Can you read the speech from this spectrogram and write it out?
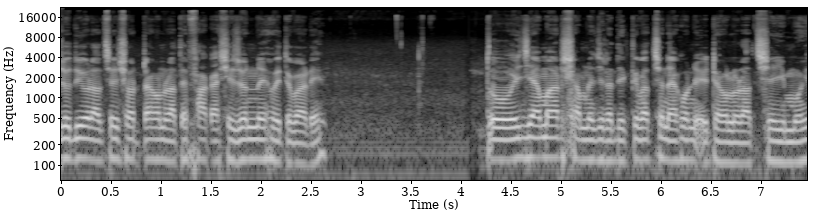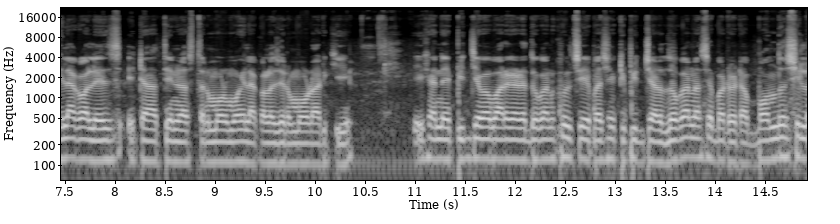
যদিও রাজশাহী শহরটা এখন রাতে ফাঁকা, সেজন্যই হইতে পারে। তো এই যে আমার সামনে যেটা দেখতে পাচ্ছেন এখন, এটা হলো রাজশাহী মহিলা কলেজ। এটা তিন রাস্তার মোড়, মহিলা কলেজের মোড় আর কি। এখানে পিৎজা বা বার্গারের দোকান খুলছে, এ পাশে একটি পিৎজার দোকান আছে বাট ওটা বন্ধ ছিল।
